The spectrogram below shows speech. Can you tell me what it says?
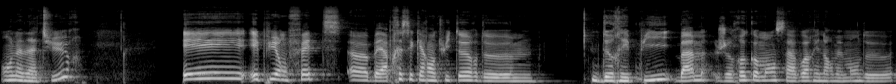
en la nature. Et, et puis en fait, euh, ben après ces 48 heures de de répit, bam, je recommence à avoir énormément de,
